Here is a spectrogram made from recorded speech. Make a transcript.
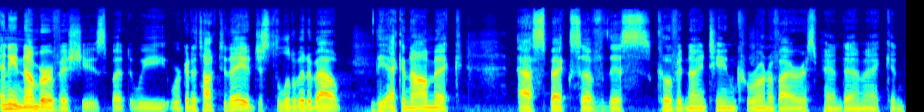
any number of issues but we we're going to talk today just a little bit about the economic aspects of this covid-19 coronavirus pandemic. And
